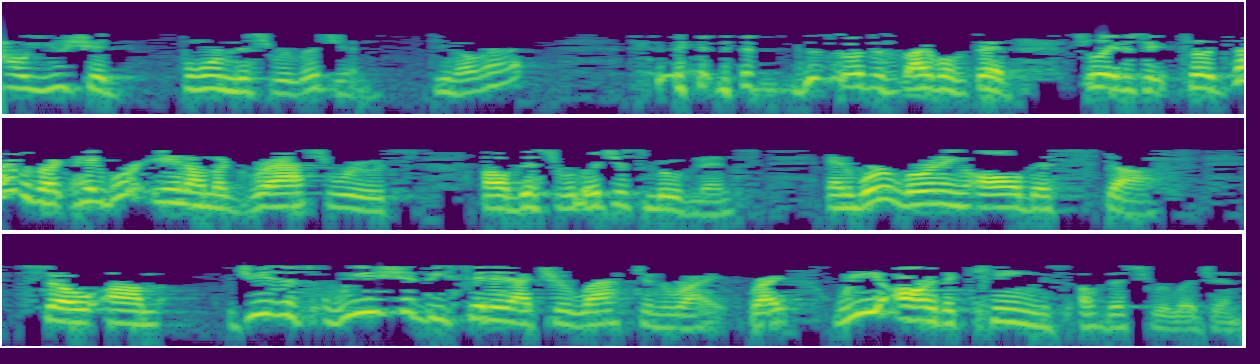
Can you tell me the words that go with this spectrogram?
how you should form this religion. Do you know that? this is what the disciples did. It's really interesting. So the disciples are like, hey, we're in on the grassroots of this religious movement, and we're learning all this stuff. So, um, Jesus, we should be seated at your left and right, right? We are the kings of this religion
